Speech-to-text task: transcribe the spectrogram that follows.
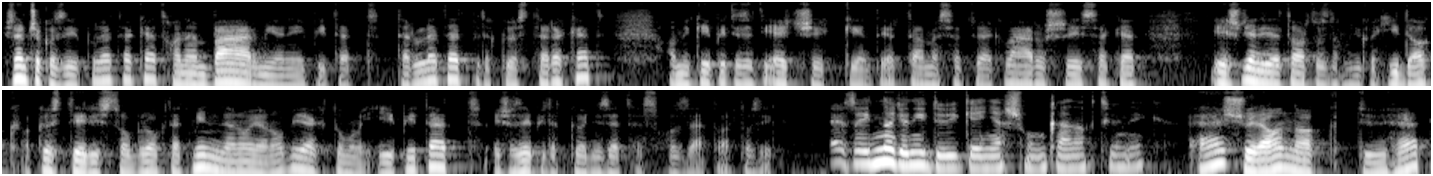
És nem csak az épületeket, hanem bármilyen épített területet, például köztereket, amik építészeti egységként értelmezhetőek, városrészeket, és ugyanide tartoznak mondjuk a hidak, a köztéri szobrok, tehát minden olyan objektum, ami épített, és az épített környezethez hozzátartozik. Ez egy nagyon időigényes munkának tűnik. Elsőre annak tűnhet,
